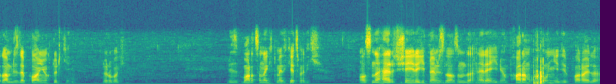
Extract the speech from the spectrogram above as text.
Ulan bizde puan yoktur ki. Dur bakayım. Biz Bartın'a gitmedik etmedik. Aslında her şehire gitmemiz lazım da nereye gidiyorum? Para mı var? 17 parayla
